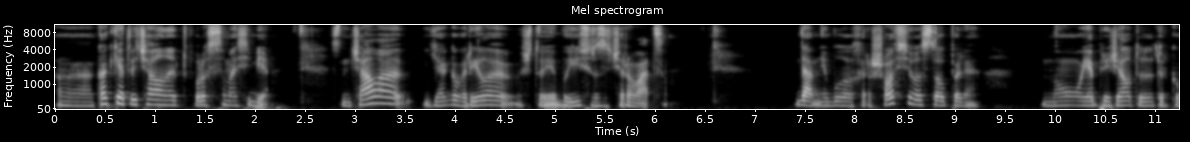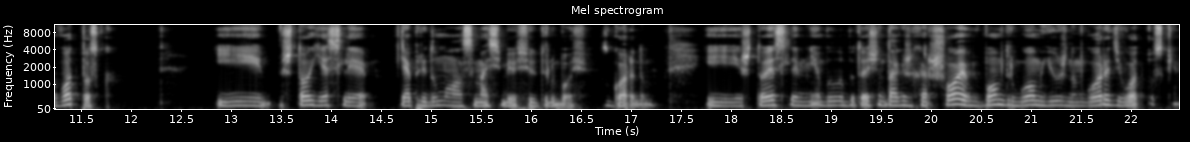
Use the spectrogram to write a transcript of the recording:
А, как я отвечала на этот вопрос сама себе? Сначала я говорила, что я боюсь разочароваться. Да, мне было хорошо в Севастополе, но я приезжала туда только в отпуск. И что если я придумала сама себе всю эту любовь с городом? И что если мне было бы точно так же хорошо и в любом другом южном городе в отпуске?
